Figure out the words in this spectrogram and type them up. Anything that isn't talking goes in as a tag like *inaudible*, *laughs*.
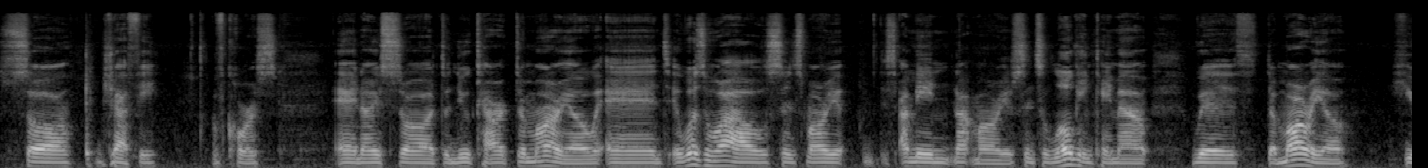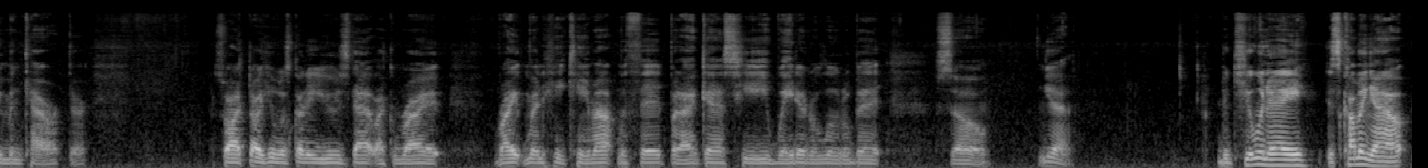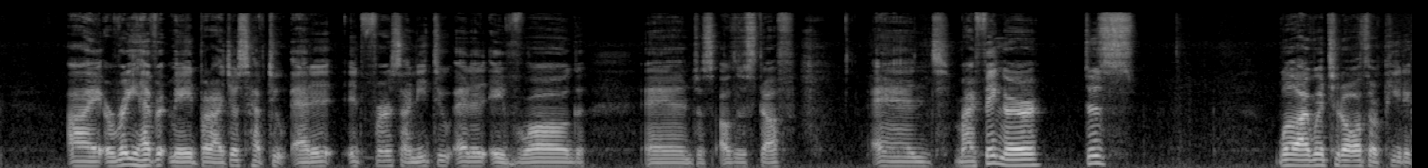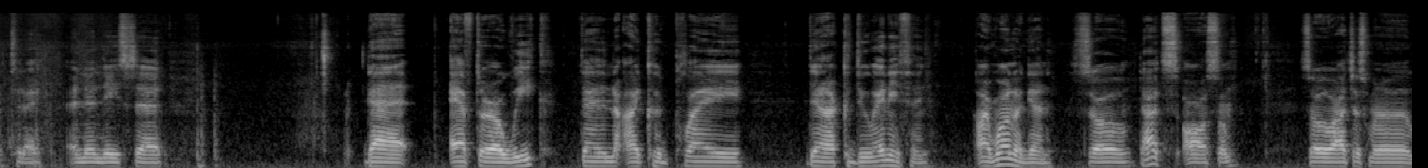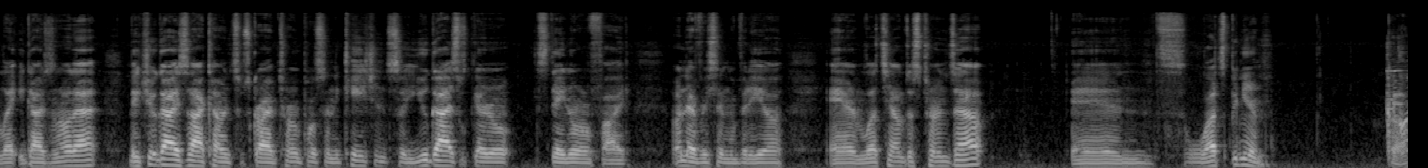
saw Jeffy, of course, and I saw the new character Mario, and it was a while since Mario, I mean, not Mario, since Logan came out with the Mario human character. So I thought he was going to use that like right right when he came out with it, but I guess he waited a little bit. So yeah. The Q&A is coming out. I already have it made, but I just have to edit it first. I need to edit a vlog and just other stuff. And my finger just... Well, I went to the orthopedic today, and then they said that after a week, then I could play, then I could do anything I want again. So that's awesome. So I just want to let you guys know that. Make sure you guys like, comment, subscribe, turn on post notifications so you guys will stay notified on every single video. And let's see how this turns out. And let's begin. Go.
